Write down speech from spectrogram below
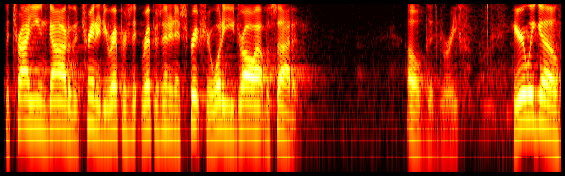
the triune God or the Trinity represent, represented in Scripture, what do you draw out beside it? Oh, good grief. Here we go.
